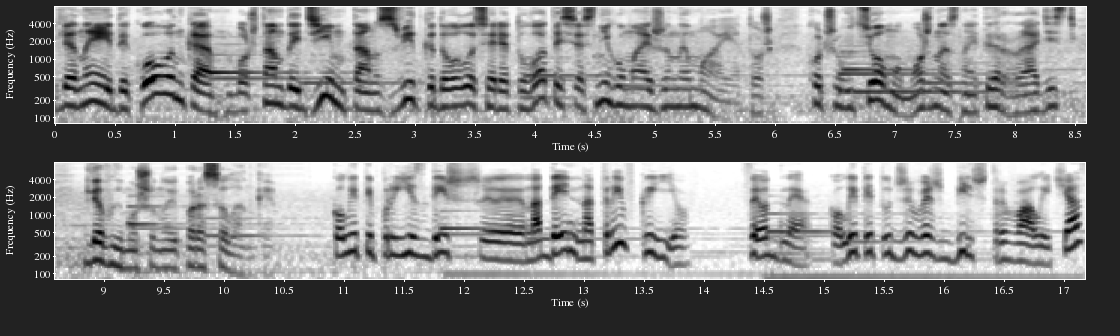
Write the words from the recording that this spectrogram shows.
для неї диковинка, бо ж там, де дім, там звідки довелося рятуватися, снігу майже немає. Тож, хоч в цьому можна знайти радість для вимушеної переселенки. Коли ти приїздиш е, на день на три в Київ, це одне. Коли ти тут живеш більш тривалий час,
